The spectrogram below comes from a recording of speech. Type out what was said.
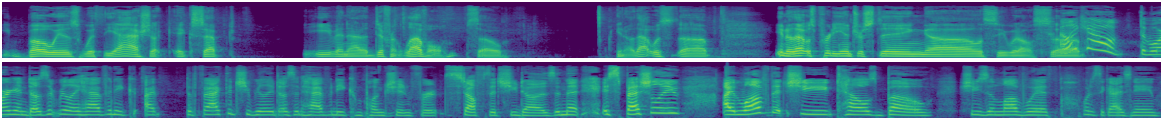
Bo is with the Ash, uh, except even at a different level. So, you know, that was, uh, you know that was pretty interesting. Uh, let's see what else. Uh, I like how the Morrigan doesn't really have any. I, the fact that she really doesn't have any compunction for stuff that she does, and that especially, I love that she tells Bo she's in love with what is the guy's name?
